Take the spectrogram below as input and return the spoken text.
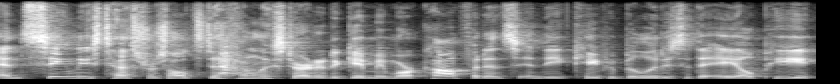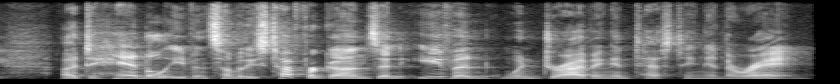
And seeing these test results definitely started to give me more confidence in the capabilities of the ALP uh, to handle even some of these tougher guns and even when driving and testing in the rain.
